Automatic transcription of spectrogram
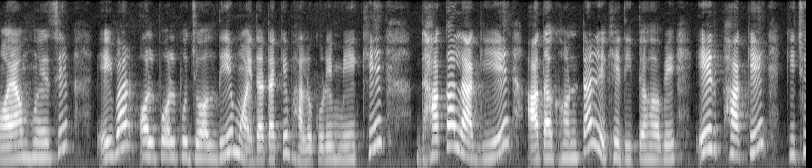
ময়াম হয়েছে। এইবার অল্প অল্প জল দিয়ে ময়দাটাকে ভালো করে মেখে ঢাকা লাগিয়ে আধা ঘণ্টা রেখে দিতে হবে। এর ফাঁকে কিছু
